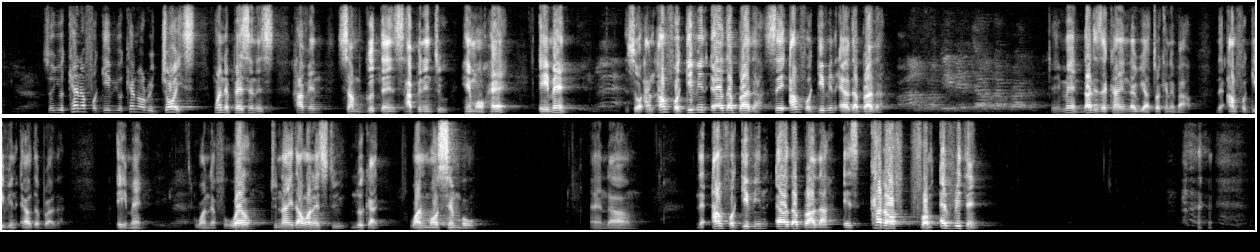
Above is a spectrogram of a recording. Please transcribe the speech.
So you cannot forgive, you cannot rejoice when the person is having some good things happening to him or her. Amen. Amen. So, an unforgiving elder brother, say, unforgiving elder brother. Unforgiving elder brother. Amen. That is the kind that we are talking about, the unforgiving elder brother. Amen. Amen. Wonderful. Well, tonight I want us to look at one more symbol. And um, the unforgiving elder brother is cut off from everything.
